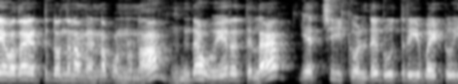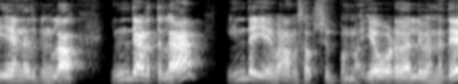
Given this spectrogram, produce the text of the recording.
ஏவை தான் எடுத்துகிட்டு வந்து நம்ம என்ன பண்ணணும்னா இந்த உயரத்தில் H equal to root three by two ஏன்னு இருக்குங்களா? இந்த இடத்துல இந்த ஏவை நம்ம சப்ஸ்டியூட் பண்ணோம் ஏவோட வேல்யூ என்னது?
